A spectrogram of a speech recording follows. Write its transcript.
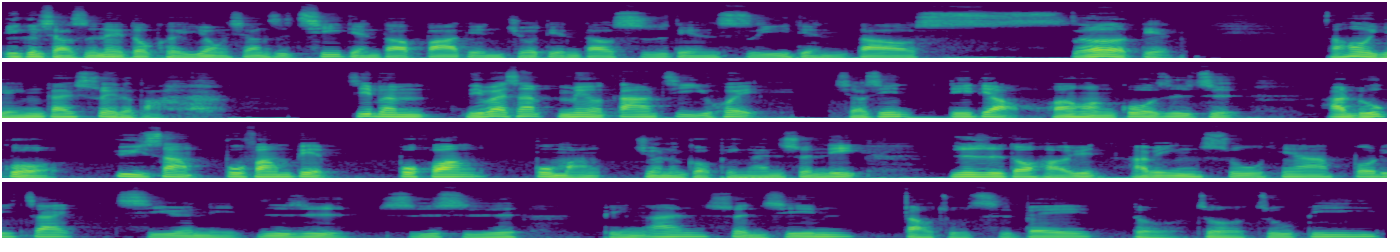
一个小时内都可以用，像是七点到八点、九点到十点、十一点到十二点，然后也应该睡了吧。基本礼拜三没有大忌讳，小心低调，缓缓过日子啊。如果遇上不方便，不慌。不忙就能够平安顺利，日日都好运。阿明叔兄玻璃斋，祈愿你日日时时平安顺心，道主慈悲，多做诸逼。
